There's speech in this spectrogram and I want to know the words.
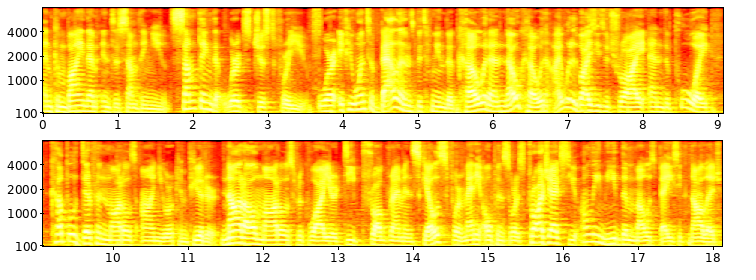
and combine them into something new, something that works just for you. Or if you want to balance between the code and no code, I would advise you to try and deploy couple different models on your computer. Not all models require deep programming skills. For many open source projects, you only need the most basic knowledge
